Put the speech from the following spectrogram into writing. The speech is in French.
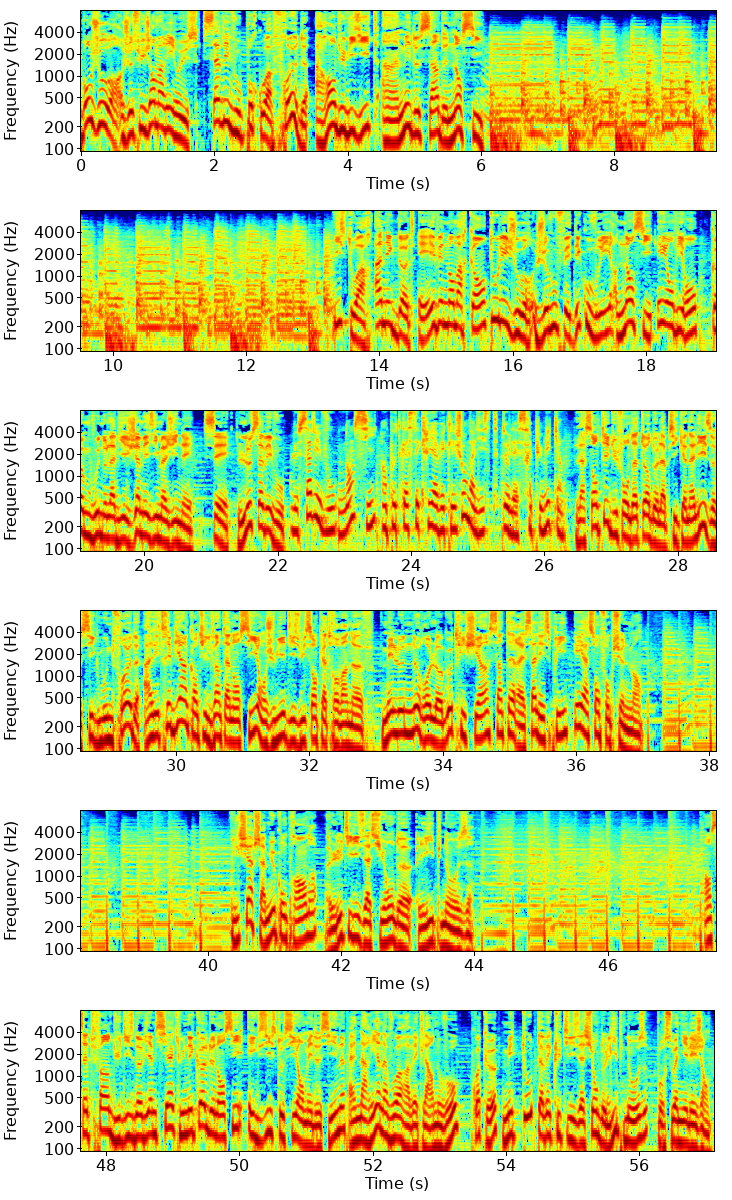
Bonjour, je suis Jean-Marie Russe. Savez-vous pourquoi Freud a rendu visite à un médecin de Nancy? Histoire, anecdotes et événements marquants, tous les jours je vous fais découvrir Nancy et environ comme vous ne l'aviez jamais imaginé. C'est Le Savez-vous Le savez-vous, Nancy, un podcast écrit avec les journalistes de l'Est républicain. La santé du fondateur de la psychanalyse, Sigmund Freud, allait très bien quand il vint à Nancy en juillet 1889. Mais le neurologue autrichien s'intéresse à l'esprit et à son fonctionnement. Il cherche à mieux comprendre l'utilisation de l'hypnose. En cette fin du 19e siècle, une école de Nancy existe aussi en médecine. Elle n'a rien à voir avec l'art nouveau, quoique, mais tout avec l'utilisation de l'hypnose pour soigner les gens.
